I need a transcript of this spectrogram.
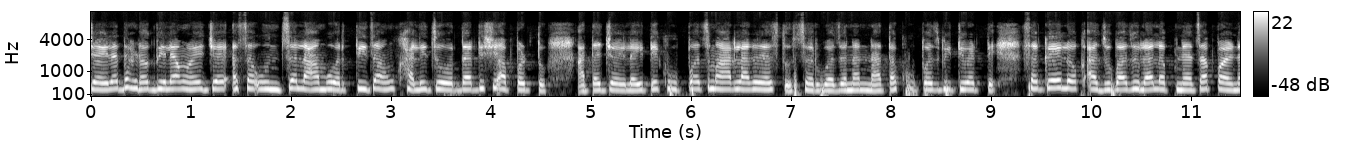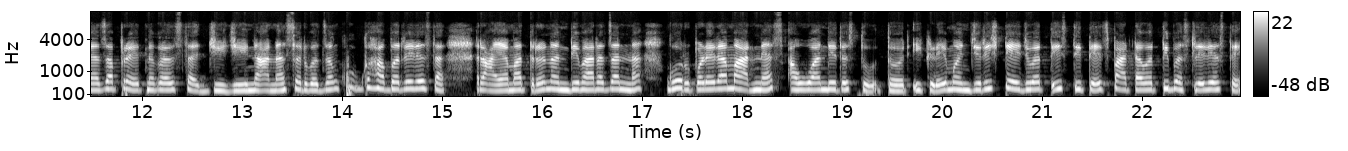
जयला धडक दिल्यामुळे जय असा उंच लांब वरती जाऊन खाली जोरदार दिशी आपटतो. आता जयला इथे खूपच मार लागले असतो. सर्वजणांना आता खूपच भीती वाटते. सगळे लोक आजूबाजूला लपण्याचा पळण्याचा प्रयत्न करत असतात. जीजी नाना सर्वजण खूप घाबरलेले असतात. राया मात्र नंदी महाराजांना घोरपडेला मारण्यास आव्हान देत असतो. तर इकडे मंजिरी स्टेजवरतीच तिथेच पाटावरती बसलेली असते.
